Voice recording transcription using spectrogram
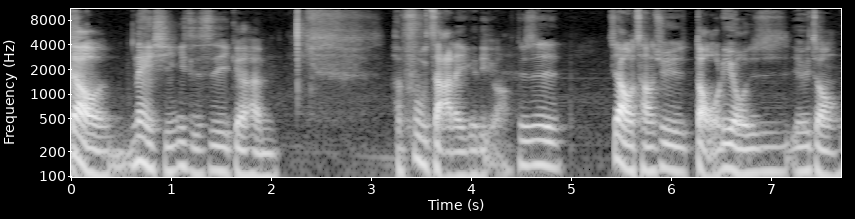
在我内心一直是一个很很复杂的一个地方，就是叫我常去斗六，就是有一种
